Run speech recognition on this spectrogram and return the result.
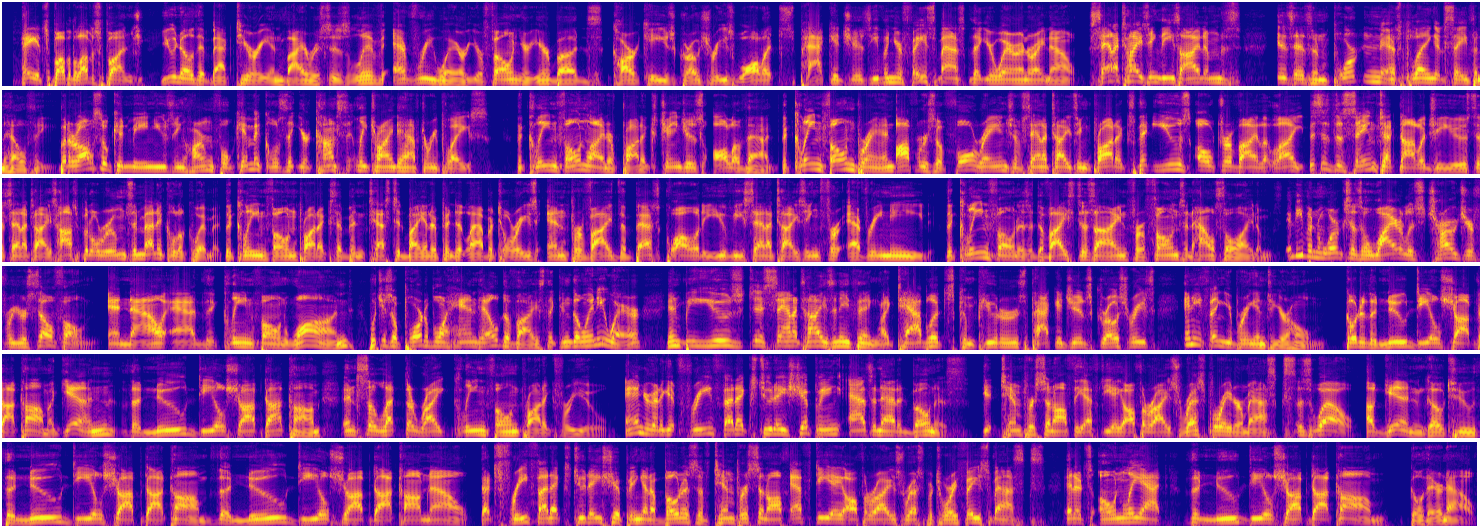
Hey, it's Bubba the Love Sponge. You know that bacteria and viruses live everywhere your phone, your earbuds, car keys, groceries, wallets, packages, even your face mask that you're wearing right now. Sanitizing these items is as important as playing it safe and healthy, but it also can mean using harmful chemicals that you're constantly trying to have to replace. The Clean Phone line of products changes all of that. The Clean Phone brand offers a full range of sanitizing products that use ultraviolet light. This is the same technology used to sanitize hospital rooms and medical equipment. The Clean Phone products have been tested by independent laboratories and provide the best quality UV sanitizing for every need. The Clean Phone is a device designed for phones and household items. It even works as a wireless charger for your cell phone. And now add the Clean Phone Wand, which is a portable handheld device that can go anywhere and be used to sanitize anything like tablets, computers, packages, groceries, anything you bring into your home. Go to the newdealshop.com. Again, the newdealshop.com and select the right clean phone product for you. And you're going to get free FedEx two day shipping as an added bonus. Get 10% off the FDA authorized respirator masks as well. Again, go to thenewdealshop.com. Thenewdealshop.com now. That's free FedEx two day shipping and a bonus of 10% off FDA authorized respiratory face masks. And it's only at thenewdealshop.com. Go there now.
